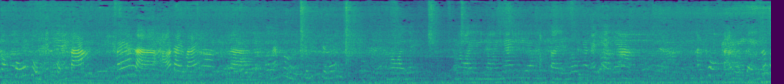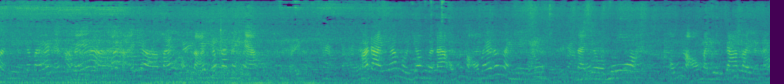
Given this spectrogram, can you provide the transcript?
Long Phú phường 9 quận 8 bé là ở đây bán á, là bán có một trứng đến ngồi ngồi ngồi ngay mặt tiền luôn nha cả nhà nha. Anh Phương tạo điều kiện rất là nhiều cho bé để mà bé có thể bán thuận lợi nhất đó cả nhà. Ở đây á, người dân người ta ủng hộ bé rất là nhiều luôn là vừa mua ủng hộ mà vừa cho tiền nữa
